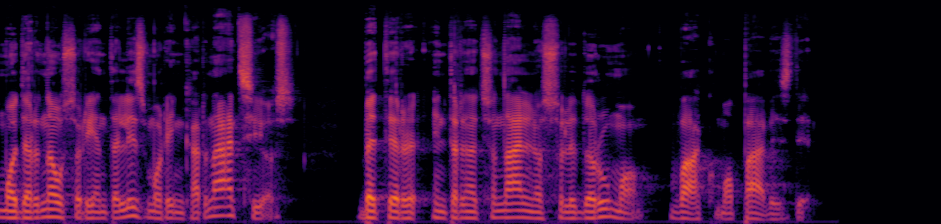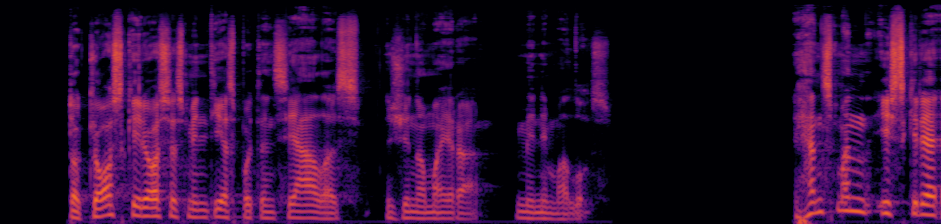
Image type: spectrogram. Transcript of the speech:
modernaus orientalizmo reinkarnacijos, bet ir internacionalinio solidarumo vakumo pavyzdį. Tokios kairiosios minties potencialas, žinoma, yra minimalus. Hensman išskiria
